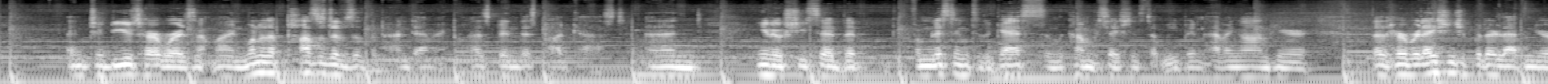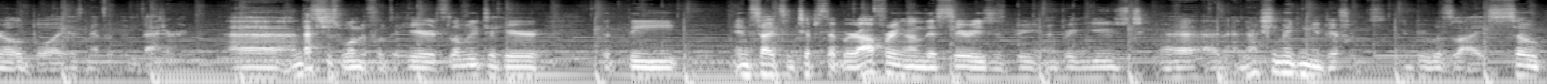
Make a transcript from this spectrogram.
and to use her words, not mine, one of the positives of the pandemic has been this podcast. And, you know, she said that from listening to the guests and the conversations that we've been having on here, that her relationship with her 11 year old boy has never been better. Uh, and that's just wonderful to hear. It's lovely to hear that the insights and tips that we're offering on this series is being, being used uh, and, and, actually making a difference in people's lives. So,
